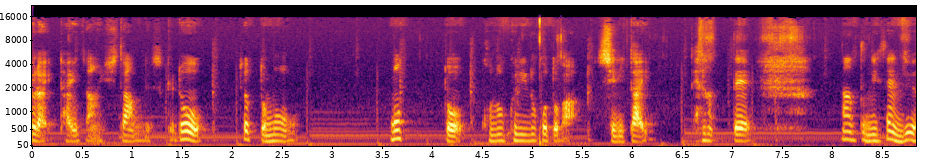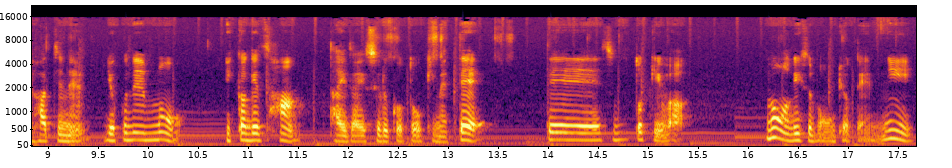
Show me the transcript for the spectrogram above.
くらい滞在したんですけど、ちょっともう、もっとこの国のことが知りたいってなって、なんと2018年、翌年も1ヶ月半滞在することを決めて、で、その時は、もうリスボンを拠点に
